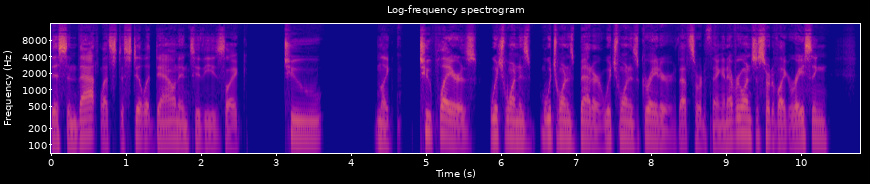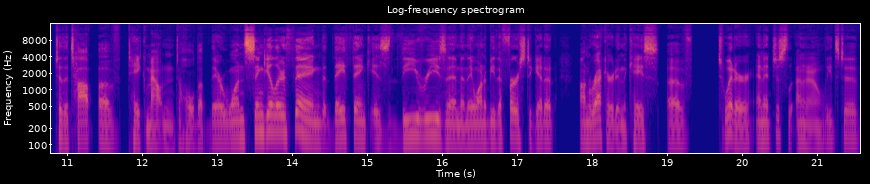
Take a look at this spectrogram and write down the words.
This and that. Let's distill it down into these like two, like two players. Which one is which one is better? Which one is greater? That sort of thing. And everyone's just sort of like racing to the top of Take Mountain to hold up their one singular thing that they think is the reason, and they want to be the first to get it on record. In the case of Twitter, and it just I don't know leads to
